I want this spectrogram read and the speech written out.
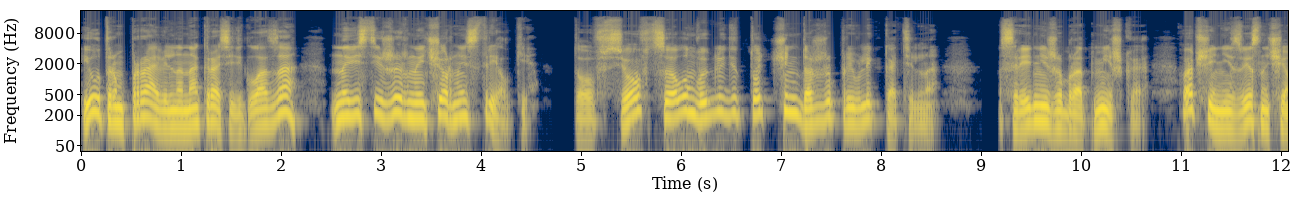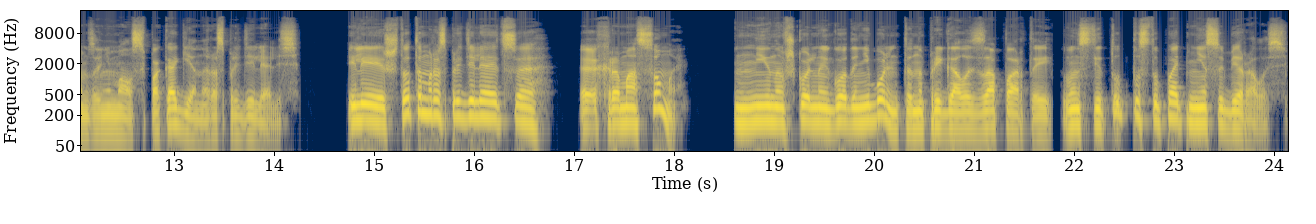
и утром правильно накрасить глаза, навести жирные черные стрелки, то все в целом выглядит очень даже привлекательно. Средний же брат Мишка вообще неизвестно, чем занимался, пока гены распределялись. Или что там распределяется? Э, хромосомы? Нина в школьные годы не больно-то напрягалась за партой, в институт поступать не собиралась.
